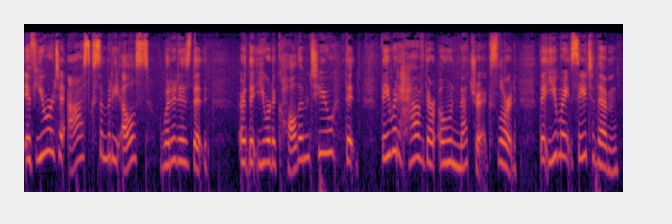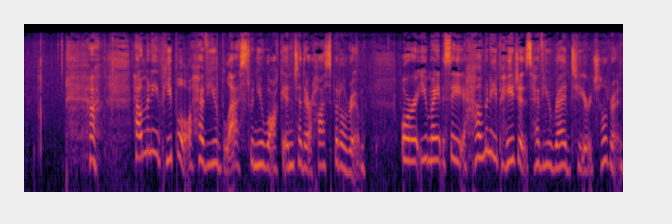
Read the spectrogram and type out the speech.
if you were to ask somebody else what it is that or that you were to call them to, that they would have their own metrics, Lord, that you might say to them, How many people have you blessed when you walk into their hospital room? Or you might say, How many pages have you read to your children?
